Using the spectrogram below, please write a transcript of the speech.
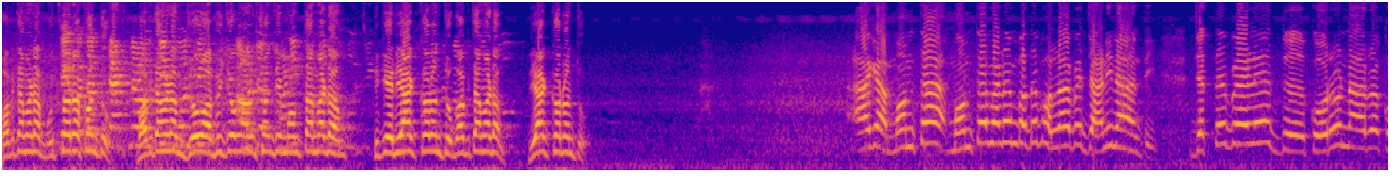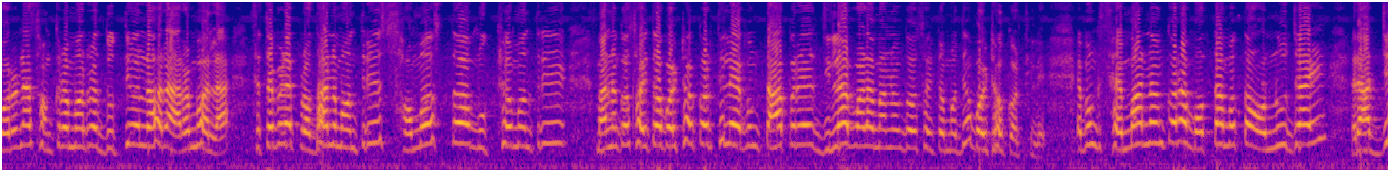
ববিতা ম্যাডাম উত্তর রাখন্তু ববিতা ম্যাডাম যে অভিযোগ আনুচ্ছন্তি মমতা ম্যাডাম টিকে রিয়াক্ট করন্তু ববিতা ম্যাডাম রিয়াক্ট করন্তু আজ্ঞা মমতা মমতা ম্যাডাম বোধে ভাল ভাবে জানি নাহান্তি ଯେତେବେଳେ କୋରୋନାର କରୋନା ସଂକ୍ରମଣର ଦ୍ୱିତୀୟ ଲହର ଆରମ୍ଭ ହେଲା ସେତେବେଳେ ପ୍ରଧାନମନ୍ତ୍ରୀ ସମସ୍ତ ମୁଖ୍ୟମନ୍ତ୍ରୀମାନଙ୍କ ସହିତ ବୈଠକ କରିଥିଲେ ଏବଂ ତାପରେ ଜିଲ୍ଲାପାଳମାନଙ୍କ ସହିତ ମଧ୍ୟ ବୈଠକ କରିଥିଲେ ଏବଂ ସେମାନଙ୍କର ମତାମତ ଅନୁଯାୟୀ ରାଜ୍ୟ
